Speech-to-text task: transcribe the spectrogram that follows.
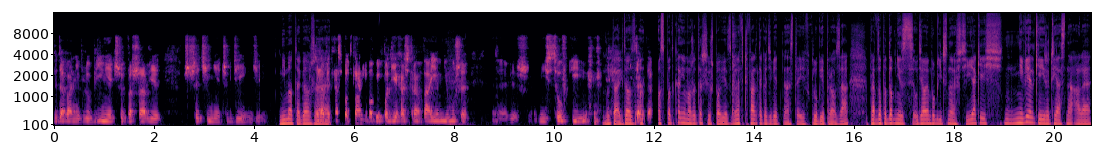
wydawanie w Lublinie, czy w Warszawie, w Szczecinie, czy gdzie indziej. Mimo tego, że... Nawet na spotkanie mogę podjechać tramwajem, nie muszę wiesz, miejscówki. No tak, to tak o, o, spotkaniu może też już powiedzmy w czwartek o 19 w klubie Proza. Prawdopodobnie z udziałem publiczności, jakiejś niewielkiej rzecz jasna, ale,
